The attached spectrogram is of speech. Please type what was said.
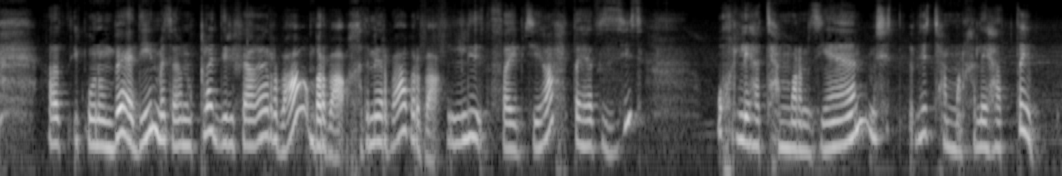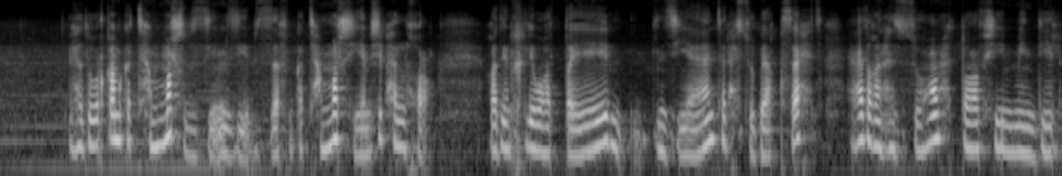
يكونوا مباعدين مثلا نقله ديري فيها غير ربعة بربعة خدمي ربعة بربعة. اللي صايبتيها حطيها في الزيت وخليها تحمر مزيان ماشي تحمر خليها طيب هاد الورقة ما كتحمرش مزيان بزاف ما كتحمرش هي ماشي بحال الأخرى. غادي نخليوها طيب مزيان تنحسو بها قسحت عاد غنهزوها ونحطوها في شي منديل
